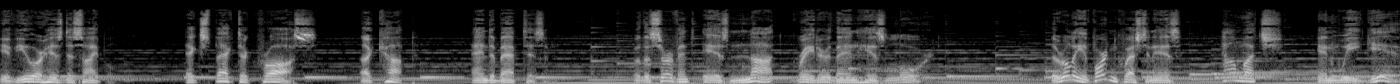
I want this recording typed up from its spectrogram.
If you are his disciple, expect a cross, a cup, and a baptism, for the servant is not greater than his Lord. The really important question is, how much can we give?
